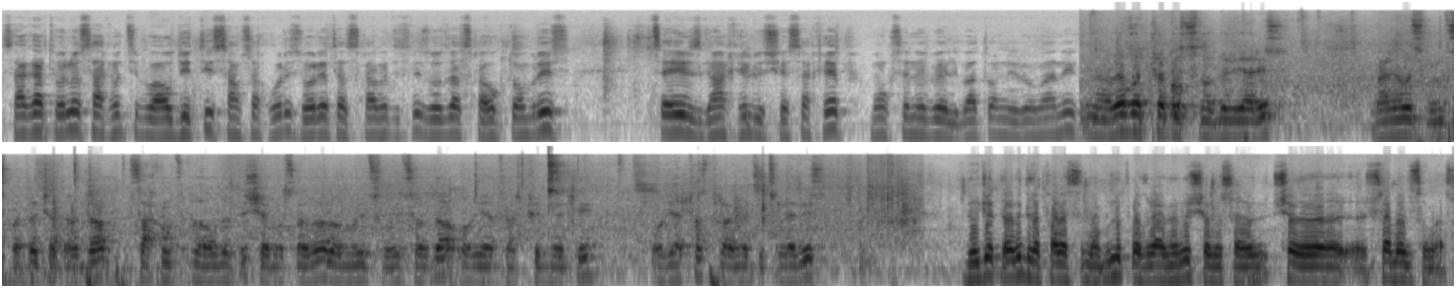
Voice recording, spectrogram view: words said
საქართველოს სახელმწიფო აუდიტის სამსახურის 2019 წლის 29 ოქტომბრის წეილის განხილვის შესახებ მოხსენებელი ბატონი რომანი. როგორც ჩვენს ცნობილი არის, მარნეულის მუნიციპალიტეტი ჩატარდა სახელმწიფო აუდიტის შემოწმება, რომელიც უიცავდა 2017-2018 წლების ბიუჯეტებით გათვალისწინებული პროგრამების შემოსავლების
